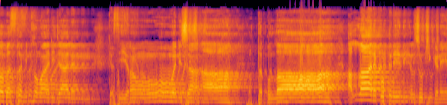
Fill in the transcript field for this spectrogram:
وبث منهما رجالا كثيرا ونساء واتقوا الله അള്ളാനെ കൂട്ടരെ നിങ്ങൾ സൂക്ഷിക്കണേ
